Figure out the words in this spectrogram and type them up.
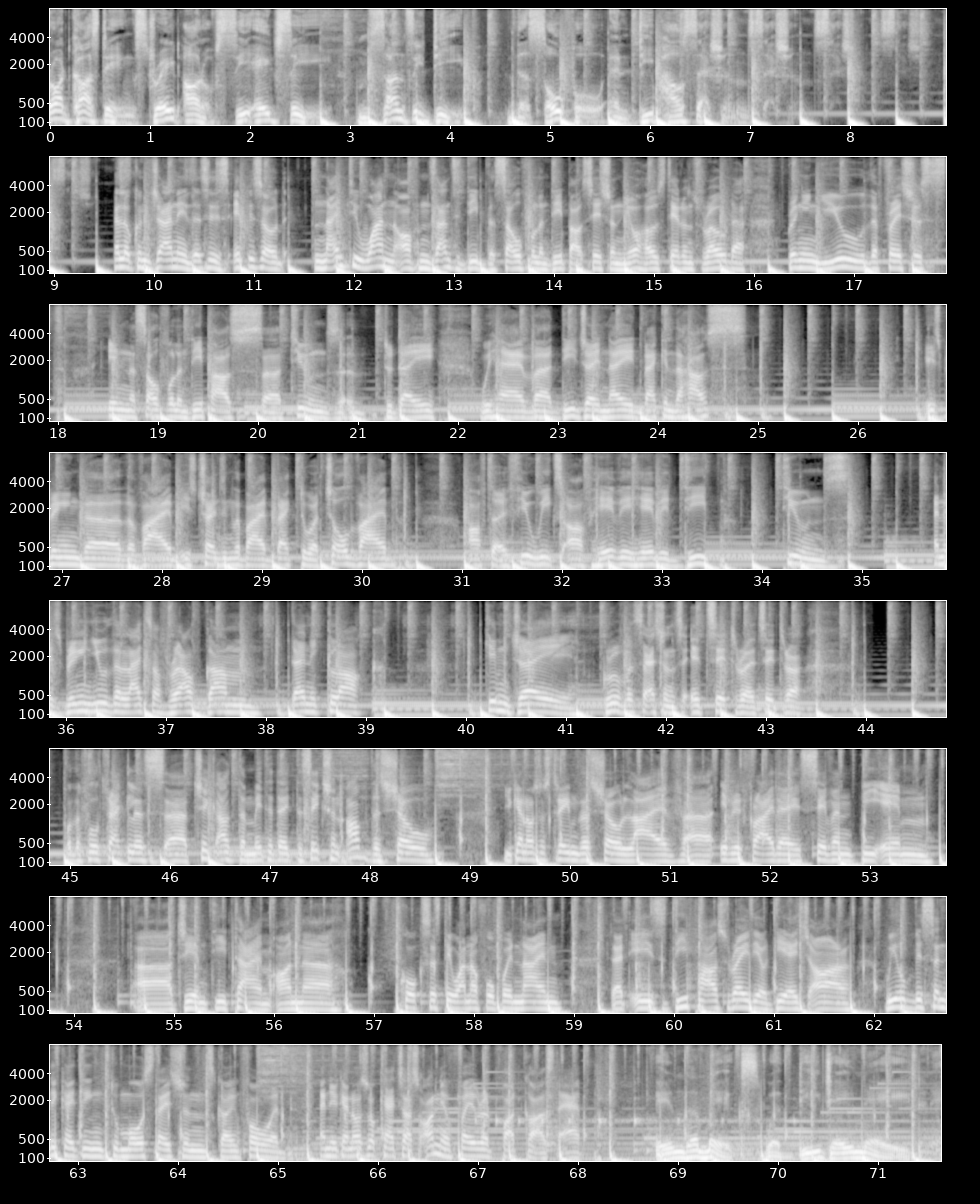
Broadcasting straight out of CHC, Mzansi Deep, the soulful and deep house sessions. Sessions. Sessions. Sessions. Hello, Kunjani. This is episode 91 of Mzansi Deep, the soulful and deep house session. Your host, Terence Rhoda, bringing you the freshest in the soulful and deep house uh, tunes. Uh, today, we have uh, DJ Nade back in the house. He's bringing the, the vibe, he's changing the vibe back to a chilled vibe after a few weeks of heavy, heavy, deep tunes. And it's bringing you the likes of Ralf Gum, Danny Clark, Kim J, Groover Sessions, etc., etc. For the full track list, uh, check out the metadata section of the show. You can also stream the show live uh, every Friday, 7 p.m uh, GMT time on uh, Cork 104.9. That is Deep House Radio, DHR. We'll be syndicating to more stations going forward. And you can also catch us on your favorite podcast app. In the mix with DJ Nade.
